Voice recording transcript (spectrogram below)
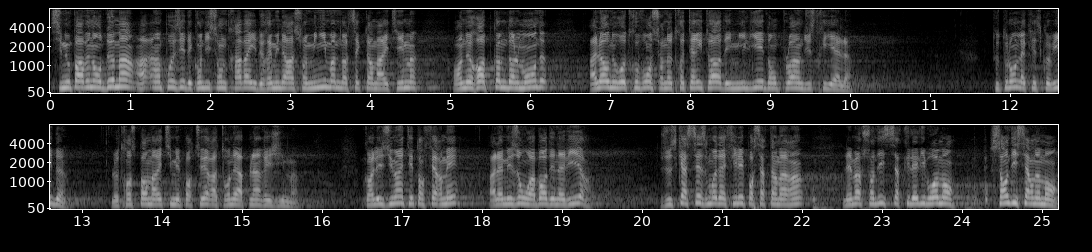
Si nous parvenons demain à imposer des conditions de travail et de rémunération minimum dans le secteur maritime, en Europe comme dans le monde, alors nous retrouverons sur notre territoire des milliers d'emplois industriels. Tout au long de la crise Covid, le transport maritime et portuaire a tourné à plein régime. Quand les humains étaient enfermés, à la maison ou à bord des navires, jusqu'à 16 mois d'affilée pour certains marins, les marchandises circulaient librement, sans discernement,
